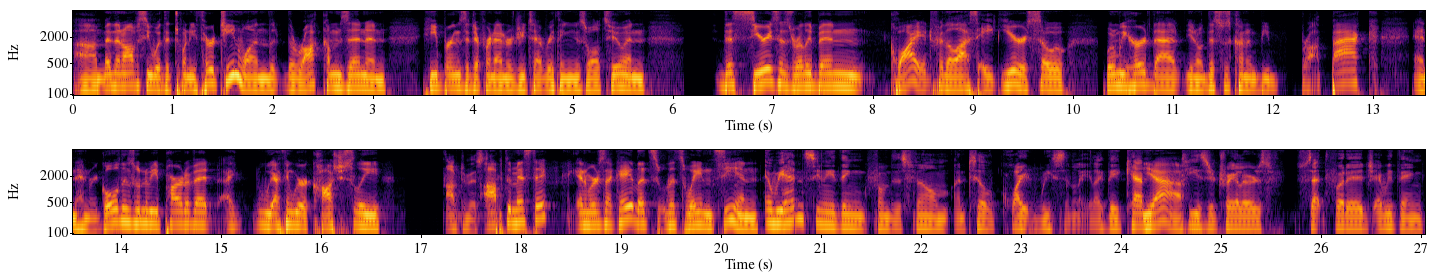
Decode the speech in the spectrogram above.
Um, and then obviously with the 2013 one, the, the Rock comes in and he brings a different energy to everything as well too. And this series has really been quiet for the last eight years. So when we heard that, you know, this was going to be brought back and Henry Golding's going to be part of it, I we, I think we were cautiously optimistic. optimistic, and we're just like, hey, let's let's wait and see. And and we hadn't seen anything from this film until quite recently. Like they kept Yeah. teaser trailers, set footage, everything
